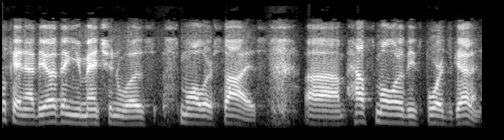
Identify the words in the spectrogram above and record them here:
Okay, now the other thing you mentioned was smaller size. Um, how small are these boards getting?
